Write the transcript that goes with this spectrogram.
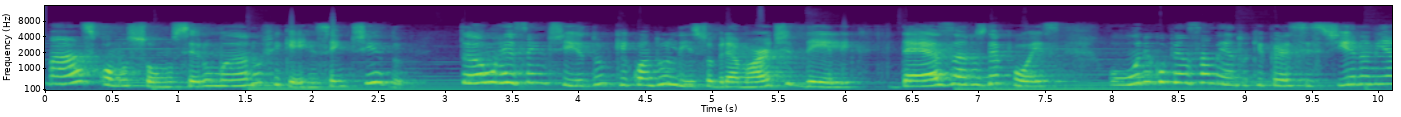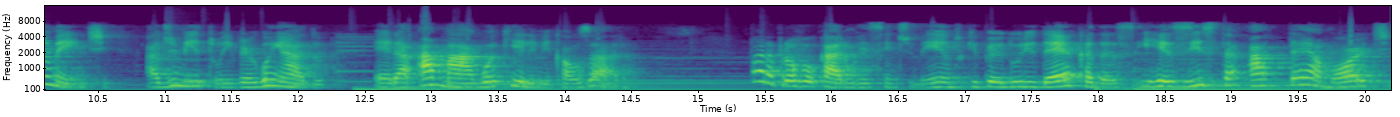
Mas, como sou um ser humano, fiquei ressentido. Tão ressentido que, quando li sobre a morte dele, dez anos depois, o único pensamento que persistia na minha mente, admito, envergonhado, era a mágoa que ele me causara. Para provocar um ressentimento que perdure décadas e resista até a morte,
